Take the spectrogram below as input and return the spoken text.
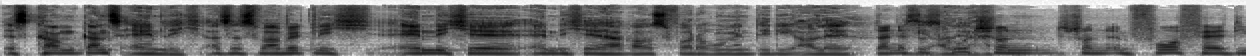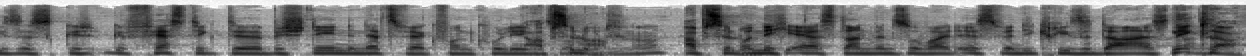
es kam ganz ähnlich. Also es war wirklich ähnliche, ähnliche Herausforderungen, die die alle. Dann ist es gut, hatten. schon, schon im Vorfeld dieses ge gefestigte, bestehende Netzwerk von Kollegen Absolut, zu haben. Ne? absolut. Und nicht erst dann, wenn es soweit ist, wenn die Krise da ist, Nee, klar,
